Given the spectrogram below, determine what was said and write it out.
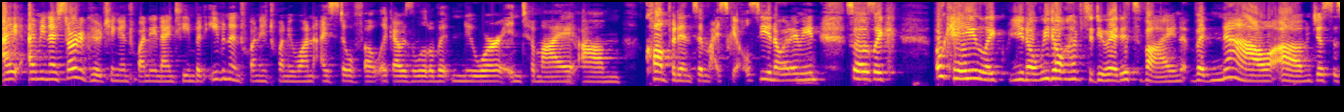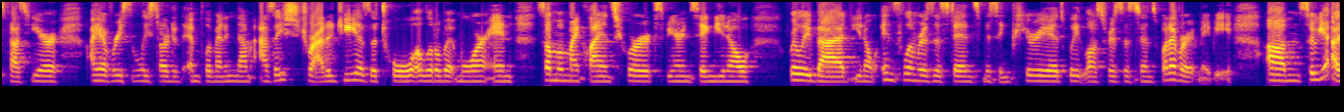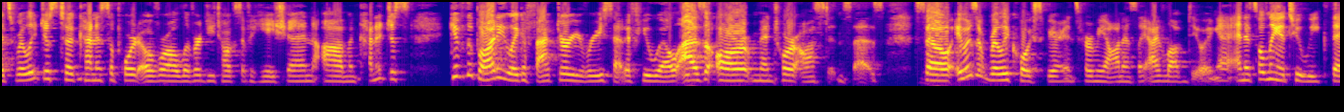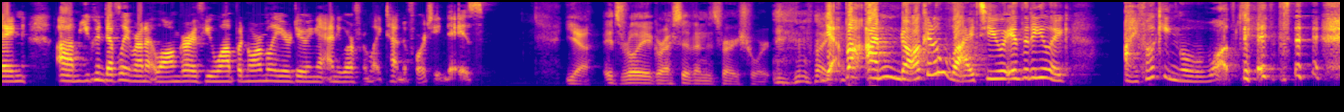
I, I mean, I started coaching in 2019, but even in 2021, I still felt like I was a little bit newer into my um, confidence in my skills. You know what I mean? Mm-hmm. So I was like, okay, like, you know, we don't have to do it. It's fine. But now, um, just this past year, I have recently started implementing them as a strategy, as a tool a little bit more in some of my clients who are experiencing, you know, really bad, you know, insulin resistance, missing periods, weight loss resistance, whatever it may be. Um, so yeah, it's really just to kind of support overall liver detoxification um, and kind of just give the body like a factory reset, if you will, as our mentor Austin says. So it was a really cool experience for me, honestly. I love doing it. And it's only a two week thing. Um, you can definitely run it longer if you want, but normally you're doing it anywhere from like 10 to 14 days. Yeah, it's really aggressive and it's very short. like, yeah, but I'm not gonna lie to you, Anthony. Like I fucking loved it.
